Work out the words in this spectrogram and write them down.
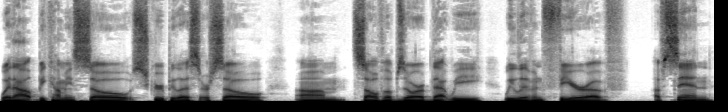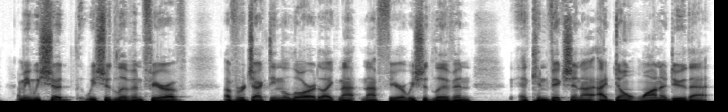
without becoming so scrupulous or so um, self-absorbed that we we live in fear of of sin. I mean, we should we should live in fear of of rejecting the Lord, like not not fear. We should live in a conviction. I, I don't want to do that,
